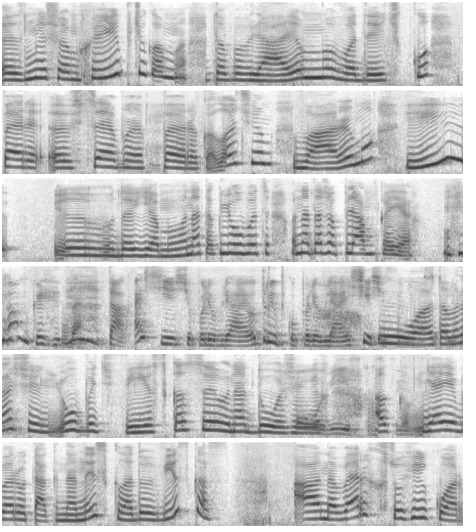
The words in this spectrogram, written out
е, змішуємо хлібчиком, додаємо водичку, пере, е, все ми переколочуємо, варимо і даємо. Вона так любить, вона навіть плямкає. Плямки? Так, а ще що полюбляє? От рибку полюбляє, ще що О, то вона ще любить віскаси, вона дуже О, їх. віскаси. А я її беру так, на низ кладу віскас, а наверх сухий корм.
